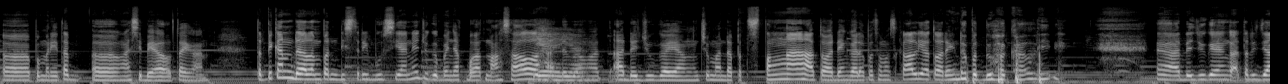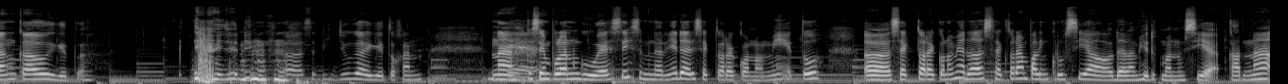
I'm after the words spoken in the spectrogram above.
uh, pemerintah uh, ngasih BLT kan tapi kan dalam pendistribusiannya juga banyak banget masalah yeah, ada yeah. banget ada juga yang cuma dapat setengah atau ada yang nggak dapat sama sekali atau ada yang dapat dua kali ya ada juga yang nggak terjangkau gitu jadi uh, sedih juga gitu kan Nah, yeah. kesimpulan gue sih sebenarnya dari sektor ekonomi itu uh, sektor ekonomi adalah sektor yang paling krusial dalam hidup manusia karena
